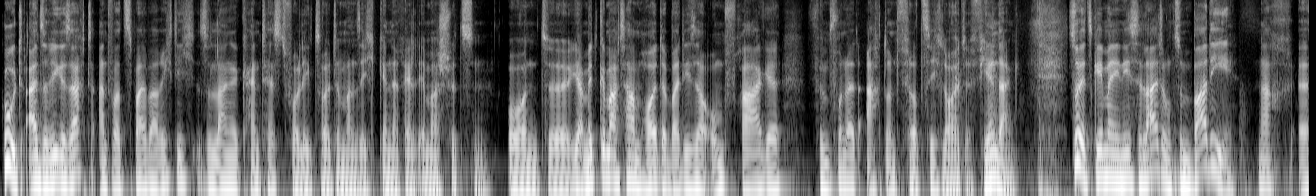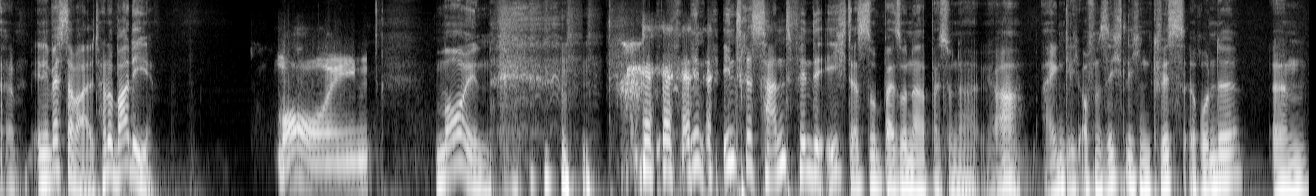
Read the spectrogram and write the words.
Gut, also wie gesagt, Antwort 2 war richtig. Solange kein Test vorliegt, sollte man sich generell immer schützen. Und äh, ja, mitgemacht haben heute bei dieser Umfrage 548 Leute. Vielen Dank. So, jetzt gehen wir in die nächste Leitung zum Buddy nach äh, in den Westerwald. Hallo Buddy. Moin. Moin. in, interessant finde ich, dass so bei so einer, bei so einer, ja, eigentlich offensichtlichen Quizrunde ähm,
